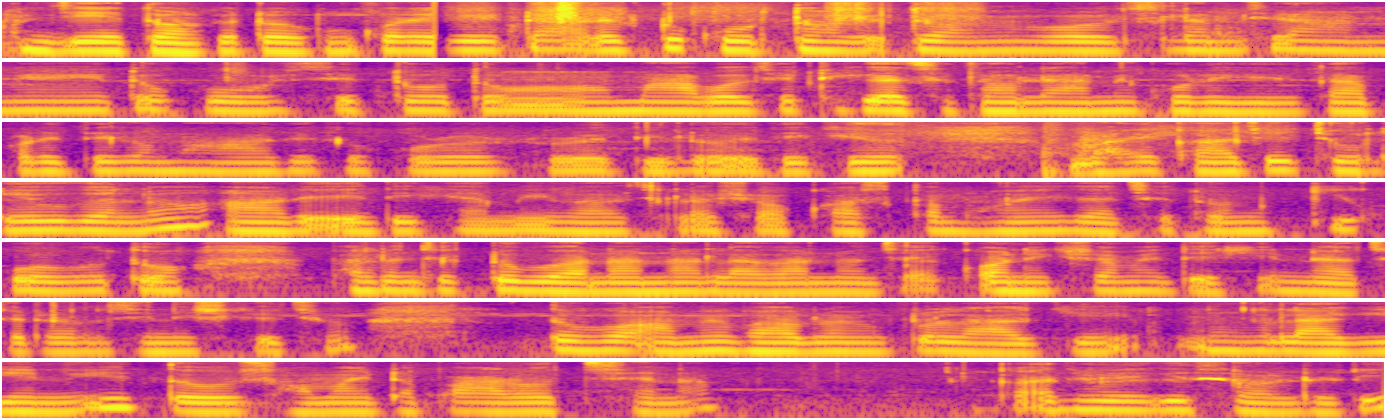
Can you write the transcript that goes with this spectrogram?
যে তরকারিটা ওরকম করে এটা আর একটু করতে হবে। তো আমি বলছিলাম যে, আমি তো করছি তো তো মা বলছে, ঠিক আছে, তাহলে আমি করে দিই। তারপরে এদিকে মা এদিকে করে করে দিল, এদিকে ভাই কাজে চলেও গেল। আর এদিকে আমি ভাবছিলাম, সব কাজ কাম হয়ে গেছে, তো আমি কী করব? তো ভাবলাম যে, একটু বানানা লাগানো যায় অনেক সময় দেখি ন্যাচারাল জিনিস কিছু। তো আমি ভাবলাম একটু লাগিয়ে লাগিয়ে নিই, তো সময়টা পার হচ্ছে না। কাজ হয়ে গেছে অলরেডি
